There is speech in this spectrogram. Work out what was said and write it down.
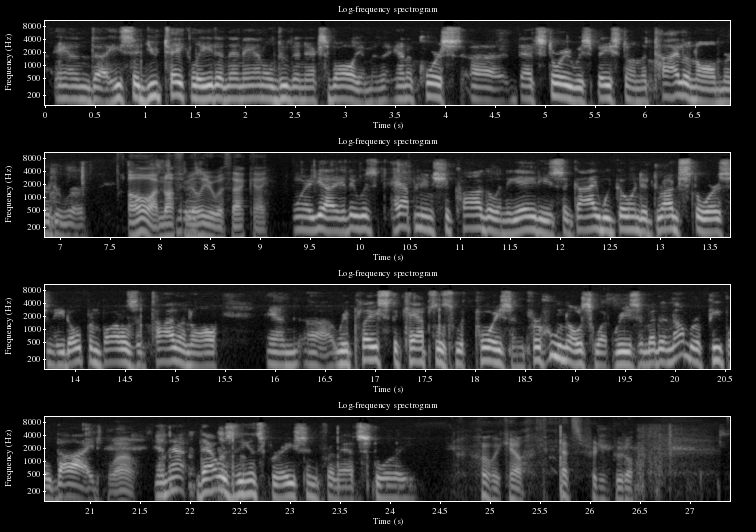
and uh, he said you take lead, and then Ann will do the next volume. And, and of course, uh, that story was based on the Tylenol murderer. Oh, I'm not familiar was, with that guy. Well, yeah, it was happening in Chicago in the '80s. A guy would go into drugstores and he'd open bottles of Tylenol and uh, replace the capsules with poison for who knows what reason, but a number of people died. Wow! And that that was the inspiration for that story. Holy cow, that's pretty brutal.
